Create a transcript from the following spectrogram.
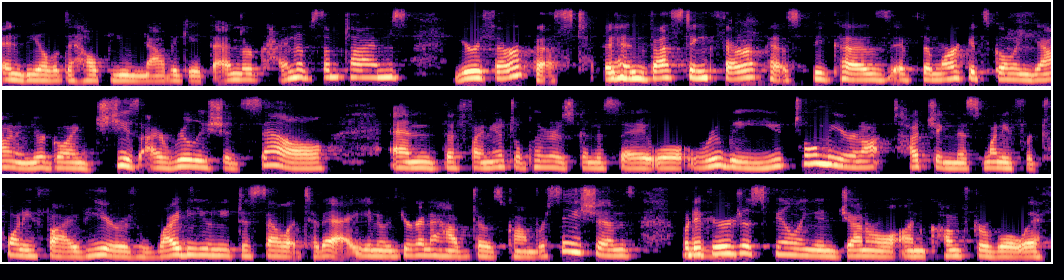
And be able to help you navigate that. And they're kind of sometimes your therapist, an investing therapist, because if the market's going down and you're going, geez, I really should sell. And the financial planner is going to say, well, Ruby, you told me you're not touching this money for 25 years. Why do you need to sell it today? You know, you're going to have those conversations. But if you're Mm. just feeling in general uncomfortable with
